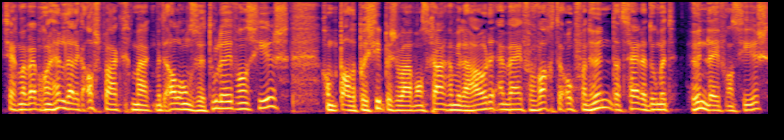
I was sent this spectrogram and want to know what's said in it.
zeg maar, we hebben gewoon hele duidelijke afspraken gemaakt met al onze toeleveranciers. Gewoon bepaalde principes waar we ons graag aan willen houden. En wij verwachten ook van hun dat zij dat doen met hun leveranciers.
